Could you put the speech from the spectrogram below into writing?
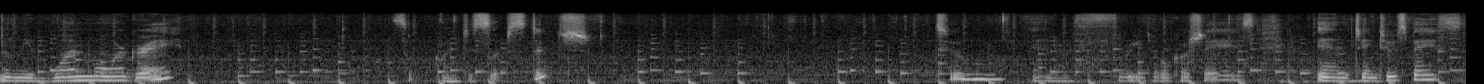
We'll need one more gray So going to slip stitch double crochets in the chain two space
